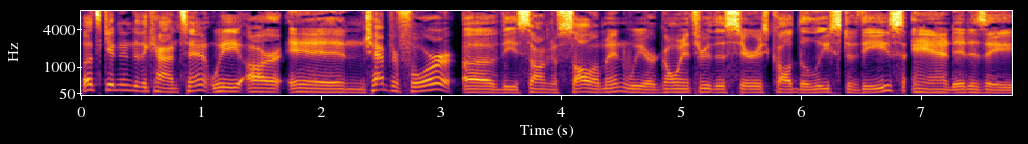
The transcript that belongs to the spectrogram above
let's get into the content. We are in chapter four of the Song of Solomon. We are going through this series called The Least of These, and it is a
